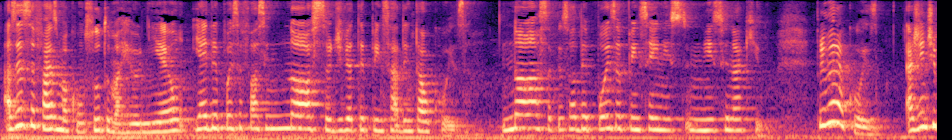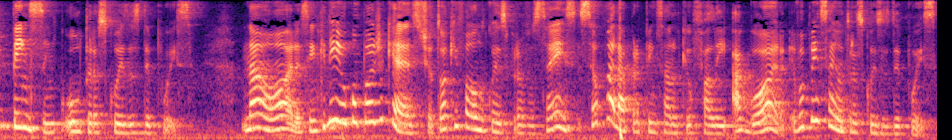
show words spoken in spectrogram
Às vezes você faz uma consulta, uma reunião, e aí depois você fala assim: nossa, eu devia ter pensado em tal coisa. Nossa, pessoal, depois eu pensei nisso, nisso e naquilo. Primeira coisa, a gente pensa em outras coisas depois. Na hora, assim, que nem eu com podcast. Eu tô aqui falando coisas para vocês. Se eu parar para pensar no que eu falei agora, eu vou pensar em outras coisas depois.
